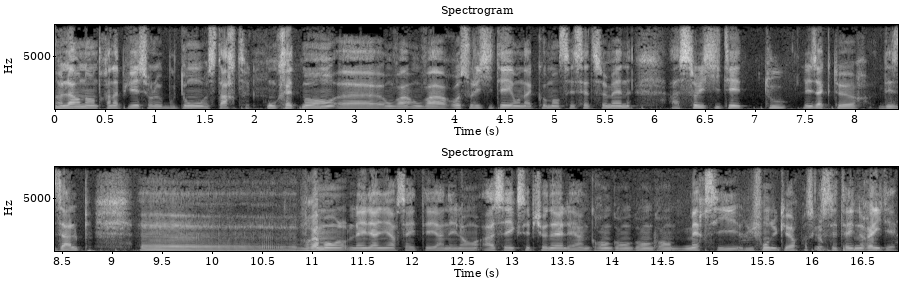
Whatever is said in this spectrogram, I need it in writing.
là, on est en train d'appuyer sur le bouton Start. Concrètement, euh, on va on va ressolliciter. On a commencé cette semaine à solliciter tous les acteurs des Alpes. Euh, vraiment, l'année dernière, ça a été un élan assez exceptionnel et un grand, grand, grand, grand merci du fond du cœur parce que c'était une réalité.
